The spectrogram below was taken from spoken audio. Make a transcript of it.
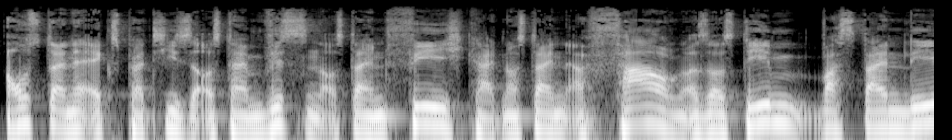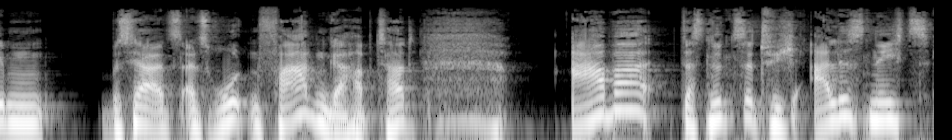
aus deiner Expertise, aus deinem Wissen, aus deinen Fähigkeiten, aus deinen Erfahrungen, also aus dem, was dein Leben bisher als, als roten Faden gehabt hat. Aber das nützt natürlich alles nichts,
